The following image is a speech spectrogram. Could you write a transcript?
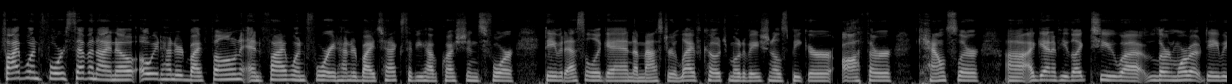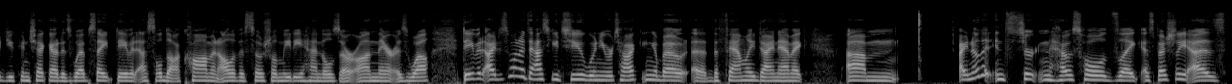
514 790 0800 by phone and 514 800 by text if you have questions for David Essel again, a master life coach, motivational speaker, author, counselor. Uh, again, if you'd like to uh, learn more about David, you can check out his website, davidessel.com, and all of his social media handles are on there as well. David, I just wanted to ask you, too, when you were talking about uh, the family dynamic, um, I know that in certain households, like especially as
